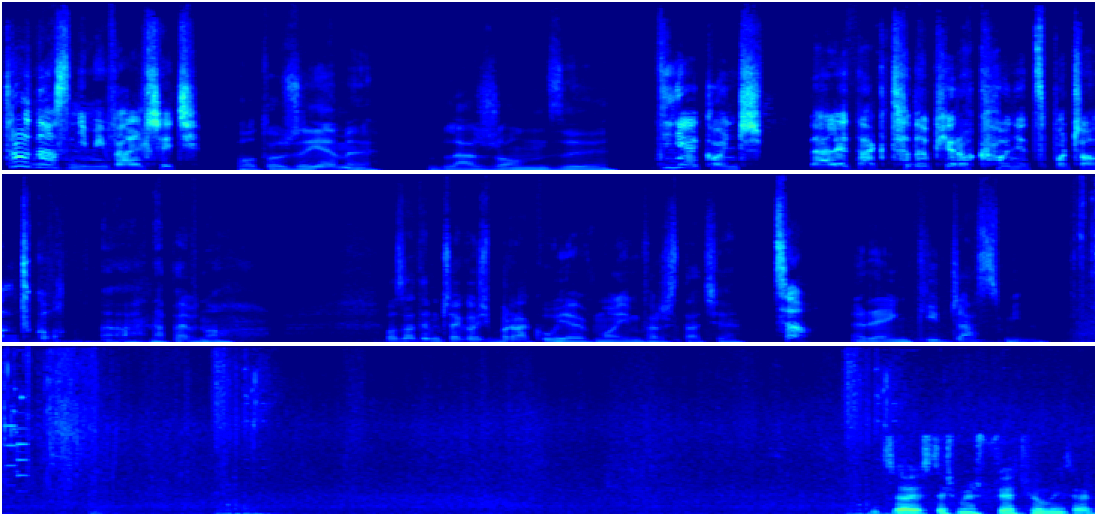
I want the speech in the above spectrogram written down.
Trudno z nimi walczyć. Po to żyjemy. Dla żądzy. Nie kończ. Ale tak, to dopiero koniec początku. A, na pewno. Poza tym czegoś brakuje w moim warsztacie. Co? Ręki Jasmine. I co, jesteśmy już przyjaciółmi, tak?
